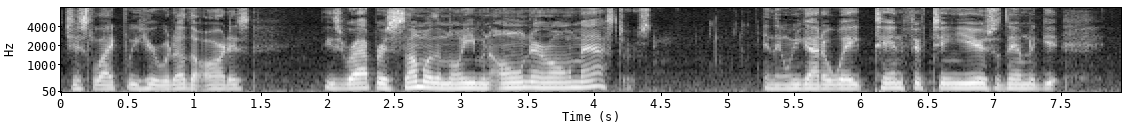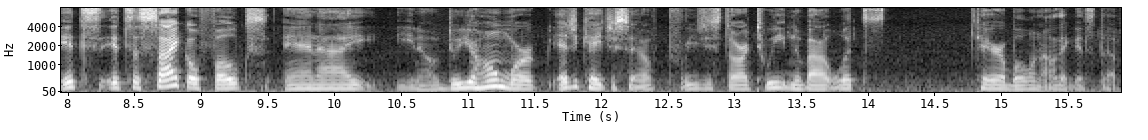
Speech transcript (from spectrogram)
Just like we hear with other artists these rappers some of them don't even own their own masters. And then we got to wait 10 15 years for them to get it's it's a cycle folks. And i you know do your homework educate yourself before you just start tweeting about what's terrible and all that good stuff.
